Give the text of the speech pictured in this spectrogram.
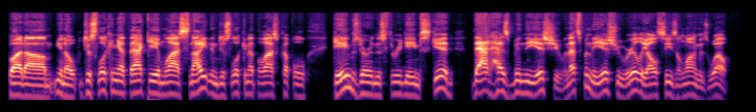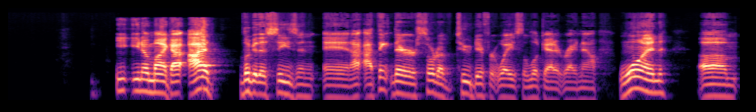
But um, you know, just looking at that game last night and just looking at the last couple games during this three game skid, that has been the issue. And that's been the issue really all season long as well. You, know, Mike, I, I look at this season and I, I think there are sort of two different ways to look at it right now. One, um,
